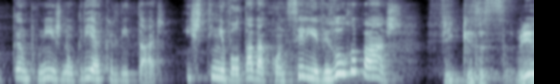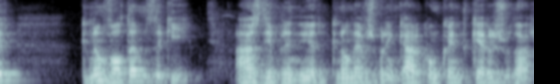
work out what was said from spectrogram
o camponês não queria acreditar. Isto tinha voltado a acontecer e avisou o rapaz. Ficas a saber que não voltamos aqui. Hás de aprender que não deves brincar com quem te quer ajudar.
